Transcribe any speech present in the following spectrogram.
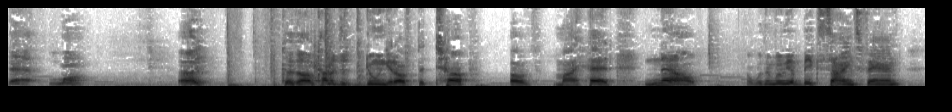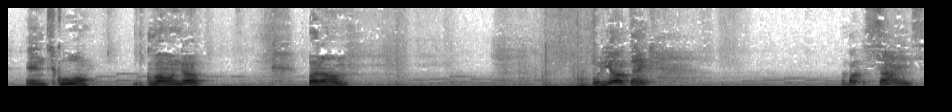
that long. Alright? Because I'm kind of just doing it off the top of my head. Now, I wasn't really a big science fan in school growing up. But um what do y'all think about the science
